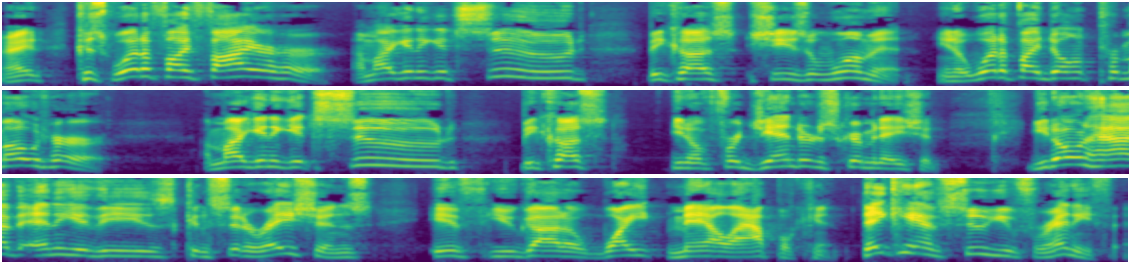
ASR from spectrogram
right? Because what if I fire her? Am I going to get sued because she's a woman? You know, what if I don't promote her? Am I going to get sued because, you know, for gender discrimination? You don't have any of these considerations if you got a white male applicant. They can't sue you for anything.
